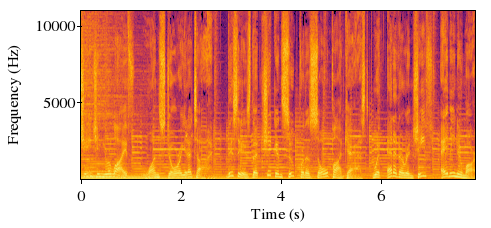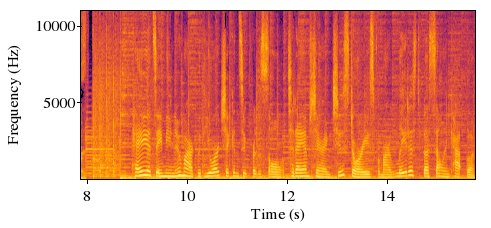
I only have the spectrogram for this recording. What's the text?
Changing your life one story at a time. This is the Chicken Soup for the Soul podcast with editor in chief, Amy Newmark. Hey, it's Amy Newmark with your Chicken Soup for the Soul. Today I'm sharing two stories from our latest best selling cat book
